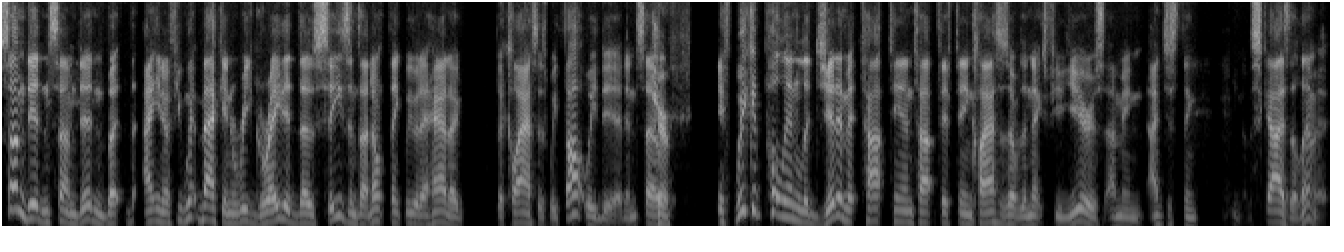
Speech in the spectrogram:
some did and some didn't. But I, you know, if you went back and regraded those seasons, I don't think we would have had a, the classes we thought we did. And so, sure. if we could pull in legitimate top ten, top fifteen classes over the next few years, I mean, I just think you know, the sky's the limit.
